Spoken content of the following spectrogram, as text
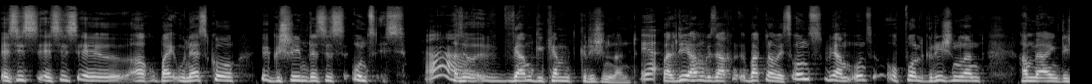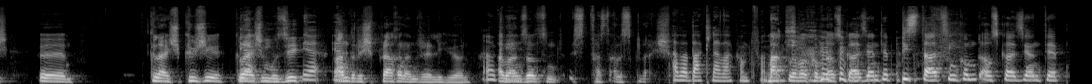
es ist, es ist äh, auch bei UNESCO geschrieben, dass es uns ist. Ah. Also wir haben gekämpft mit Griechenland. Ja. Weil die haben gesagt, Baklava ist uns, wir haben uns, obwohl Griechenland haben wir eigentlich äh, gleiche Küche, gleiche ja, Musik, ja, ja. andere Sprachen, andere Religion. Okay. Aber ansonsten ist fast alles gleich. Aber Baklava kommt von Baklava euch. kommt aus Gaziantep, Pistazien kommt aus Gaziantep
